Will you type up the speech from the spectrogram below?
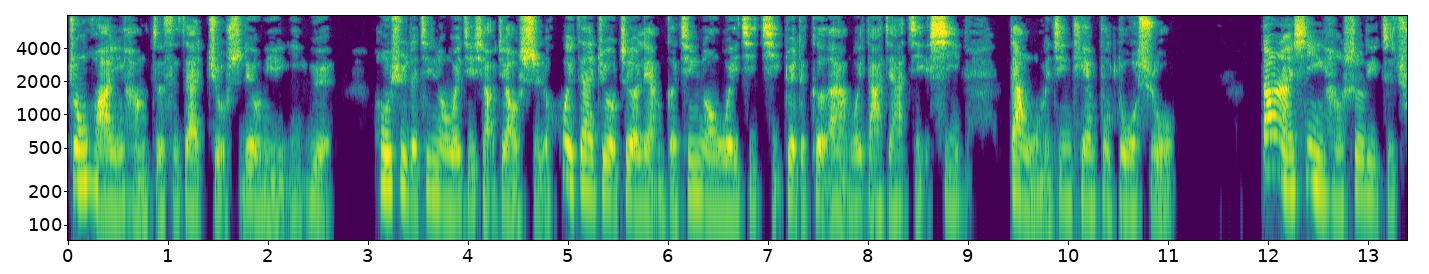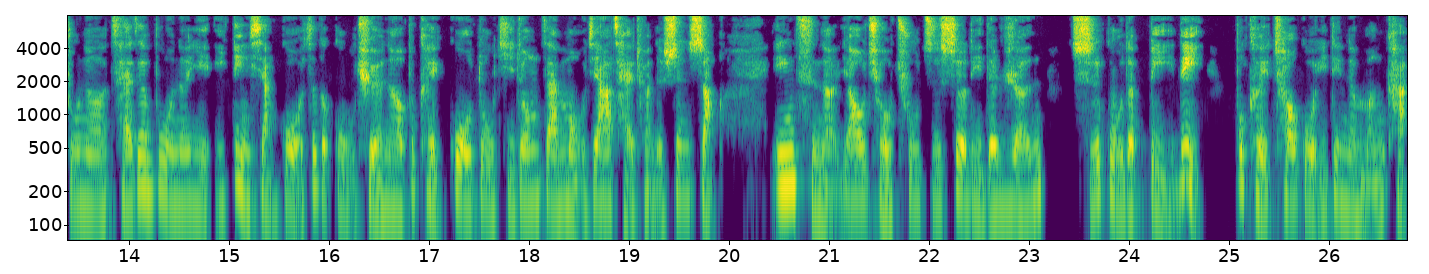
中华银行则是在九十六年一月。后续的金融危机小教室会再就这两个金融危机挤兑的个案为大家解析，但我们今天不多说。当然，新银行设立之初呢，财政部呢也一定想过，这个股权呢不可以过度集中在某家财团的身上，因此呢，要求出资设立的人持股的比例不可以超过一定的门槛。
